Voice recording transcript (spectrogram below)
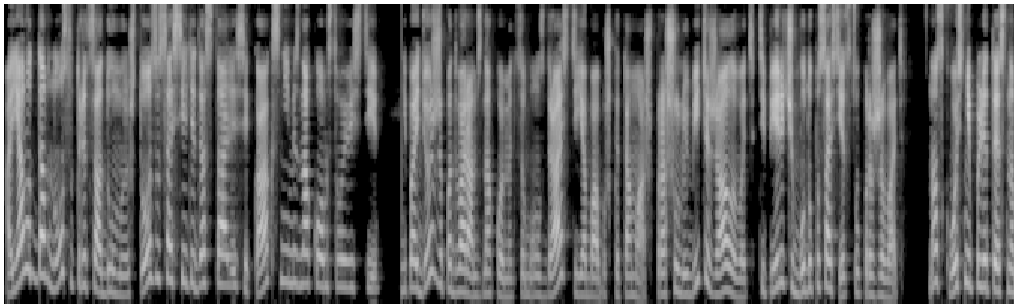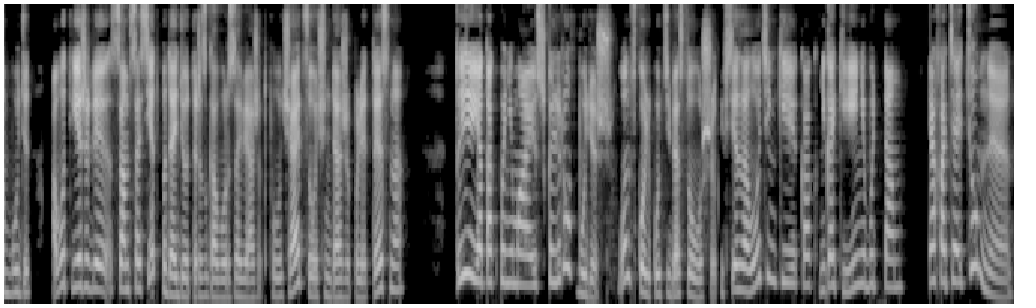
«А я вот давно с утреца думаю, что за соседи достались и как с ними знакомство вести. Не пойдешь же по дворам знакомиться, мол, здрасте, я бабушка Тамаш, прошу любить и жаловать, теперь еще буду по соседству проживать. Насквозь неполитесно будет. А вот ежели сам сосед подойдет и разговор завяжет, получается очень даже политесно. Ты, я так понимаю, из шкалеров будешь? Вон сколько у тебя совушек. И все золотенькие, как не какие-нибудь там. Я хотя и темная,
